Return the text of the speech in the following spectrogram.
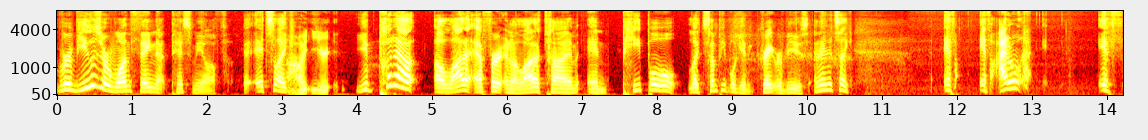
reviews are one thing that piss me off. It's like Oh, you put out a lot of effort and a lot of time and people like some people give great reviews and then it's like if if i don't if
